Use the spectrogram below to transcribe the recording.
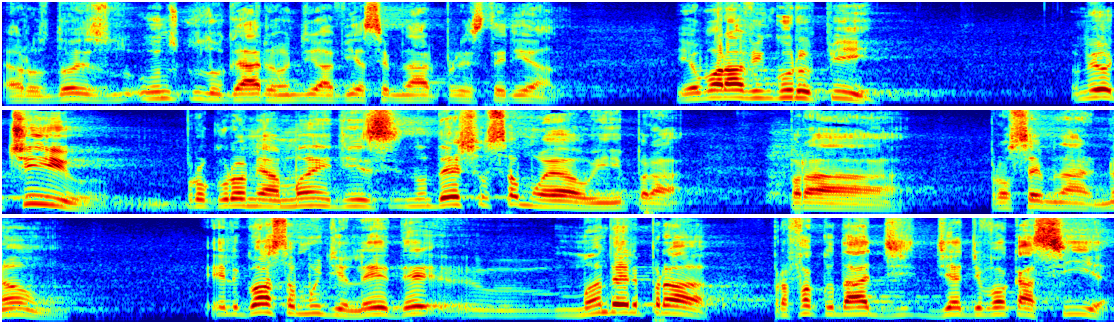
Eram os dois únicos lugares onde havia seminário presbiteriano. Eu morava em Gurupi. O meu tio procurou minha mãe e disse: Não deixa o Samuel ir para, para, para o seminário, não. Ele gosta muito de ler, de, manda ele para para a faculdade de, advocacia.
